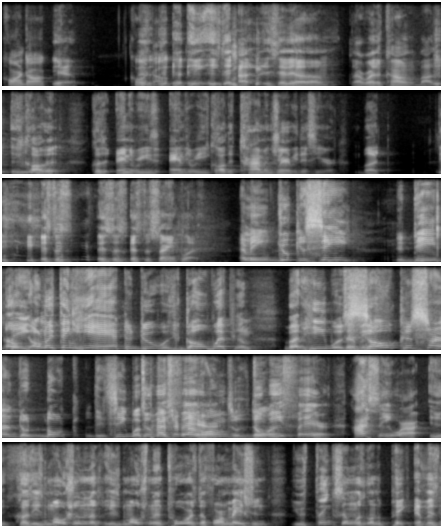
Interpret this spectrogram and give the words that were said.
Corn dog? Yeah. Corn dog. He, he, said, uh, he said um, I read a comment about it. He called it because Andy Andy Reid he called it Tom and Jerry this year, but it's the it's the, it's the same play. I mean, you can see the DB. Oh. Only thing he had to do was go with him, but he was be- so concerned to look to see what To Patrick fair, Mahomes was doing. to be fair, I see why because he's motioning he's motioning towards the formation. You think someone's going to pick if it's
